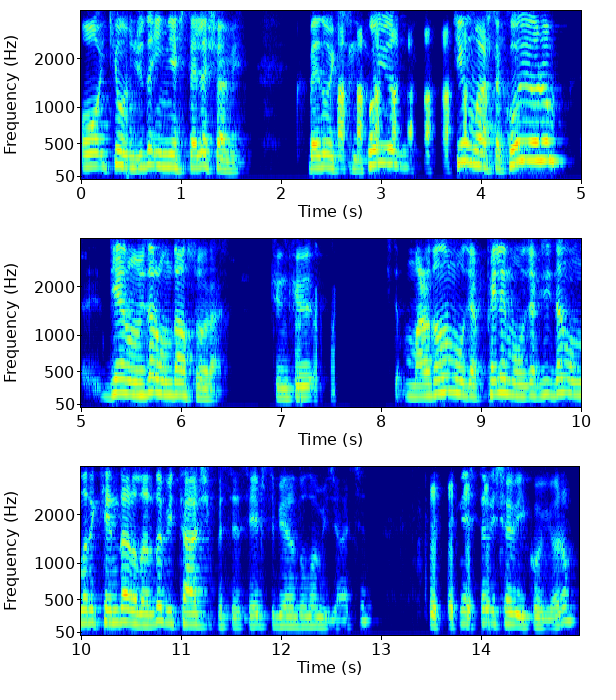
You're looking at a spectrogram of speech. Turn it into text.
o iki oyuncu da Iniesta ile Xavi. Ben o ikisini koyuyorum. Kim varsa koyuyorum. Diğer oyuncular ondan sonra. Çünkü işte Maradona mı olacak, Pele mi olacak Zidane onları kendi aralarında bir tercih meselesi. Hepsi bir arada olamayacağı için. Iniesta ile Xavi'yi koyuyorum.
